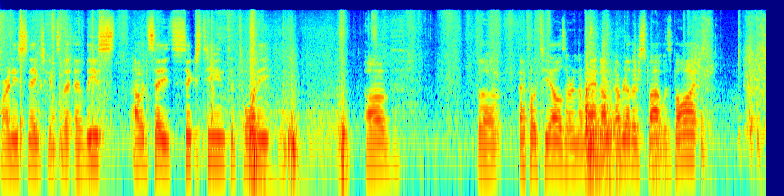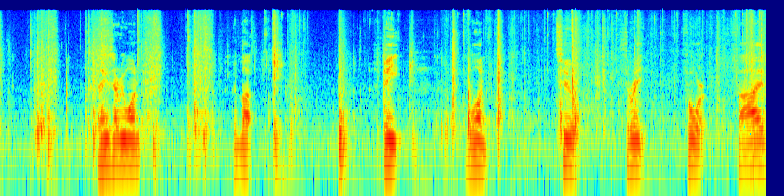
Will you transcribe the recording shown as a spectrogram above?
or any snakeskin. So at least I would say 16 to 20 of the FOTLs are in the random. Every other spot was bought. Thanks everyone. Good luck eight, one, two, three, four, five,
